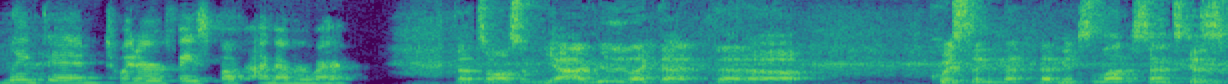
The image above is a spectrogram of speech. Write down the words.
LinkedIn, Twitter, Facebook. I'm everywhere. That's awesome. Yeah, I really like that, that, uh, quiz thing that that makes a lot of sense because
